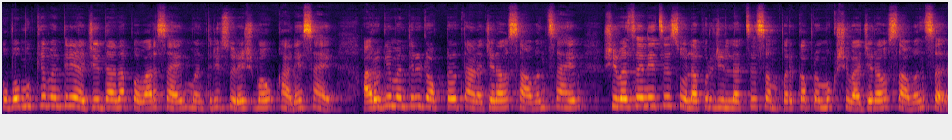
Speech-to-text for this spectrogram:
उपमुख्यमंत्री अजितदादा पवार साहेब मंत्री सुरेश भाऊ खाडे साहेब आरोग्यमंत्री डॉक्टर तानाजीराव सावंत साहेब शिवसेनेचे सोलापूर जिल्ह्याचे संपर्क प्रमुख शिवाजीराव सावंत सर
